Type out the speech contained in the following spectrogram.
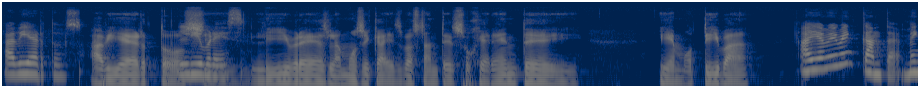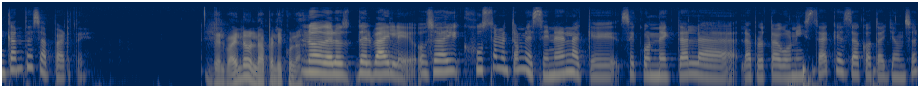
abiertos. abiertos, Libres. libres, la música es bastante sugerente y, y emotiva. Ay, a mí me encanta, me encanta esa parte. ¿Del baile o de la película? No, de los, del baile. O sea, hay justamente una escena en la que se conecta la, la protagonista, que es Dakota Johnson.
